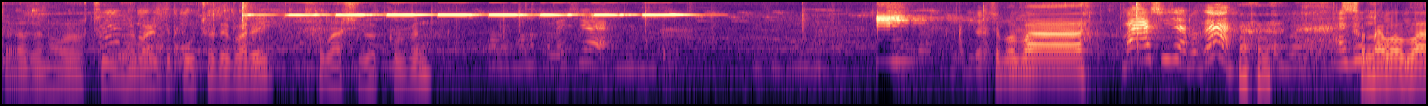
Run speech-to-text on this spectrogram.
তারা যেন ঠিকভাবে বাড়িতে পৌঁছাতে পারে, সবাই আশীর্বাদ করবেন। আচ্ছা বাবা। সোনা বাবা।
